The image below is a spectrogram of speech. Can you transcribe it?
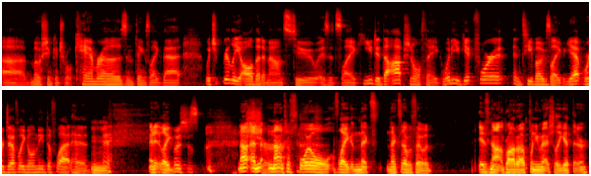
uh, motion control cameras and things like that. Which really all that amounts to is it's like, you did the optional thing. What do you get for it? And T Bug's like, yep, we're definitely going to need the flathead. Mm-hmm. and it like it was just. not and Sure. not to spoil like next next episode is not brought up when you actually get there.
